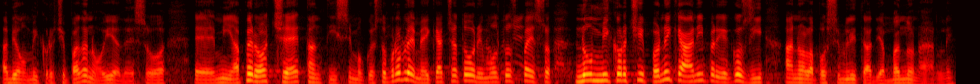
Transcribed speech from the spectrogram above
l'abbiamo microchipata noi e adesso è mia, però c'è tantissimo questo problema, i cacciatori molto spesso non microchipano i cani perché così hanno la possibilità di abbandonarli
